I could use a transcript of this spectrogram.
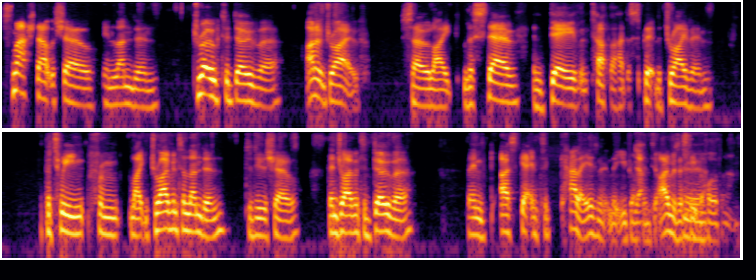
smashed out the show in London, drove to Dover. I don't drive, so like Lestev and Dave and Tupper had to split the drive-in between from like driving to London to do the show, then driving to Dover, then us getting to Calais, isn't it? That you drop Yeah. into. I was asleep Yeah. the whole time,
